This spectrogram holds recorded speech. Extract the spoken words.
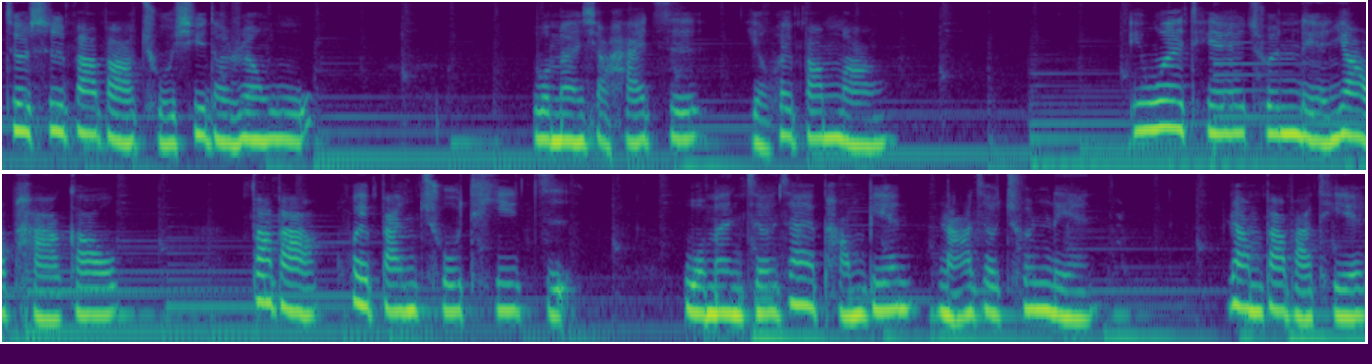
这是爸爸除夕的任务。我们小孩子也会帮忙，因为贴春联要爬高，爸爸会搬出梯子，我们则在旁边拿着春联，让爸爸贴，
